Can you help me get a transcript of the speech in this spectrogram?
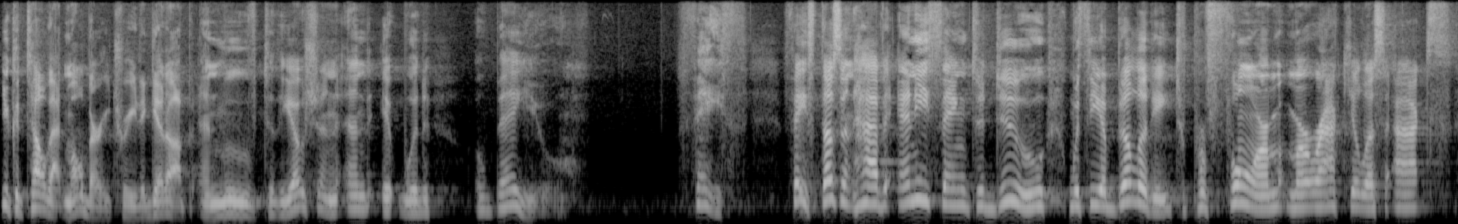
you could tell that mulberry tree to get up and move to the ocean, and it would obey you. Faith. Faith doesn't have anything to do with the ability to perform miraculous acts.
